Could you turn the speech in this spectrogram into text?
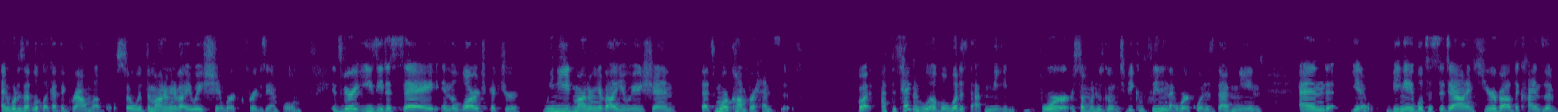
And what does that look like at the ground level? So with the monitoring and evaluation work, for example, it's very easy to say in the large picture, we need monitoring evaluation that's more comprehensive. But at the technical level, what does that mean? For someone who's going to be completing that work, what does that mean? and you know being able to sit down and hear about the kinds of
